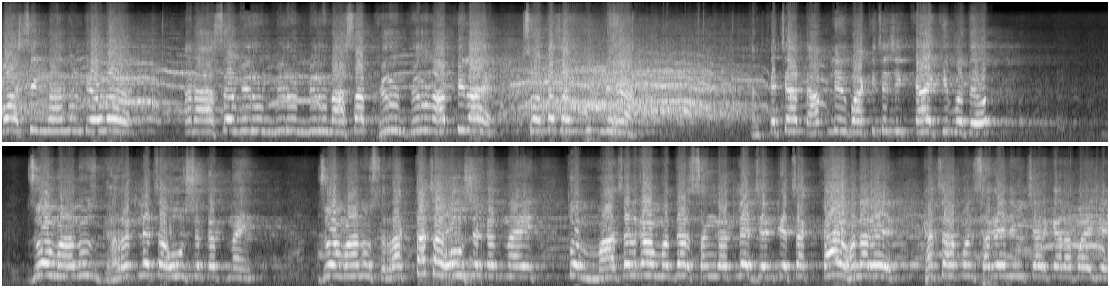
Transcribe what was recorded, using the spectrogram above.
बासिंग बांधून ठेवलं. आणि असं मिरून मिरून मिरून असा फिरून फिरून आपलाय स्वतःचा पुतण्या आणि त्याच्यात आपली बाकीच्याची काय किंमत आहे हो? जो माणूस घरातल्याचा होऊ शकत नाही जो माणूस रक्ताचा होऊ शकत नाही तो माजलगाव मतदारसंघातल्या जनतेचा काय होणार आहे ह्याचा आपण सगळ्यांनी विचार केला पाहिजे.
